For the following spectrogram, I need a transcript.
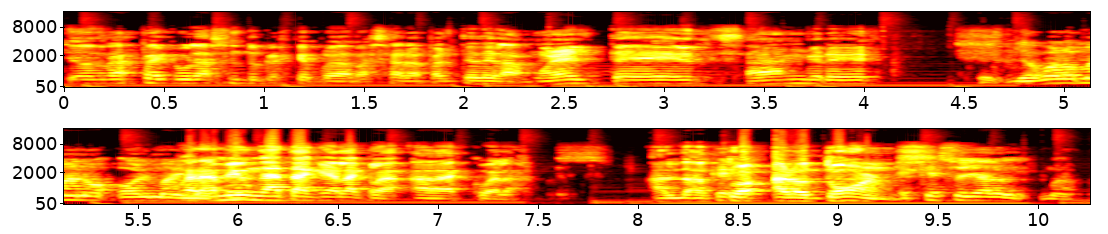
qué otra especulación tú crees que pueda pasar aparte de la muerte, sangre? yo por lo menos All Might Para no mí creo- un ataque a la, cla- a la escuela. A, la- Es que- a los dorms. Es que eso ya lo... Bueno,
